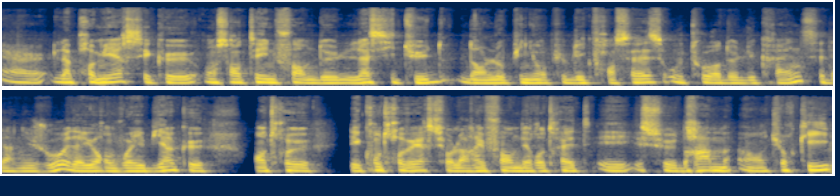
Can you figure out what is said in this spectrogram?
Euh, la première, c'est que on sentait une forme de lassitude dans l'opinion publique française autour de l'Ukraine ces derniers jours. Et d'ailleurs, on voyait bien que entre les controverses sur la réforme des retraites et ce drame en Turquie,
